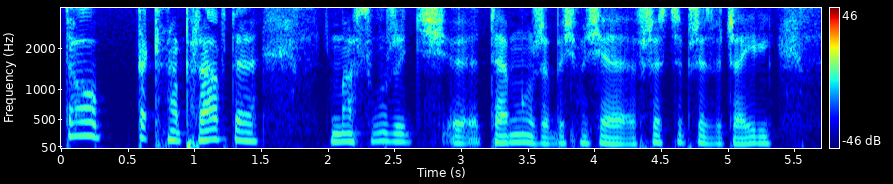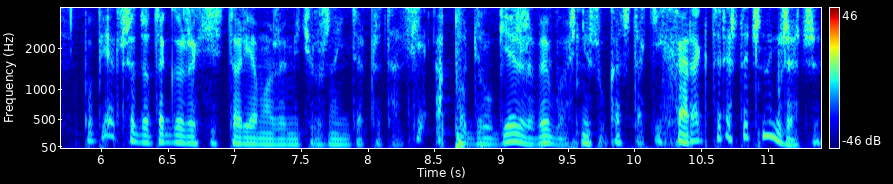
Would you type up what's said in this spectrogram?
To tak naprawdę ma służyć temu, żebyśmy się wszyscy przyzwyczaili po pierwsze do tego, że historia może mieć różne interpretacje, a po drugie, żeby właśnie szukać takich charakterystycznych rzeczy.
